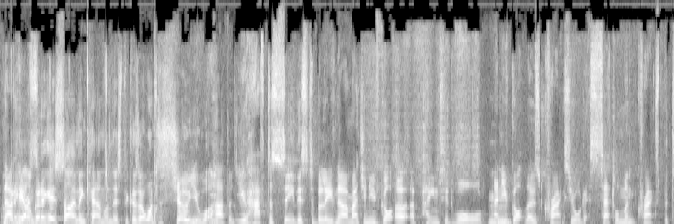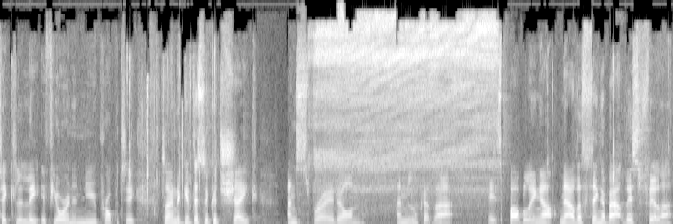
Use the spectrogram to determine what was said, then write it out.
I'm gonna get- I'm going to get Simon Cam on this because I want to show you what happens. You have to see this to believe. Now, imagine you've got a, a painted wall Mm-hmm. and you've got those cracks. You'll get settlement cracks, particularly if you're in a new property. So I'm going to give this a good shake and spray it on. And look at that. It's bubbling up. Now, the thing about this filler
